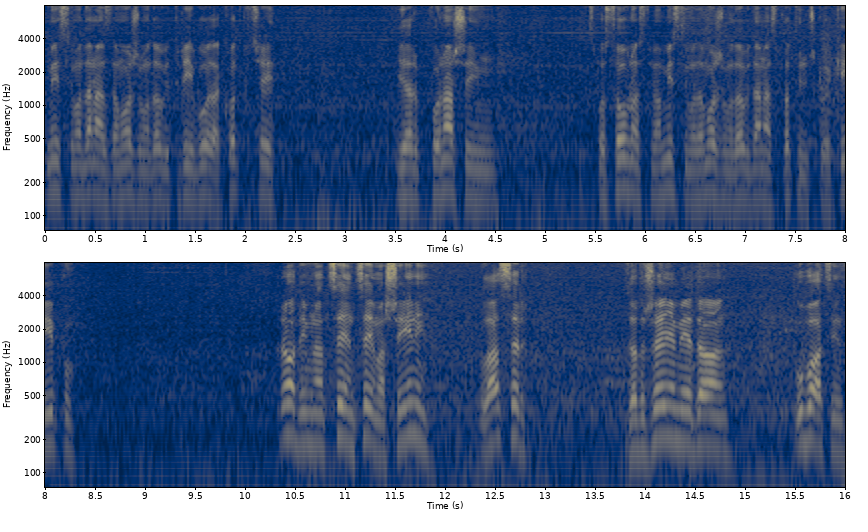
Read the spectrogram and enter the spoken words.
Mislimo danas da možemo dobiti tri boda kod kuće, jer po našim sposobnostima mislimo da možemo dobiti danas protivničku ekipu. Radim na CNC mašini, laser. Zaduženje mi je da ubacim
